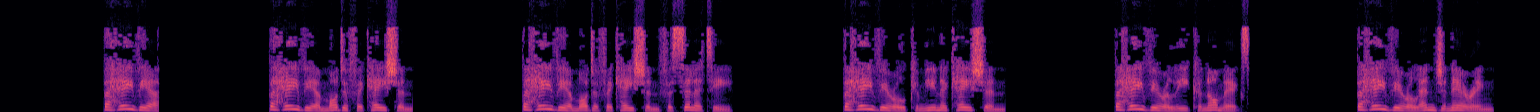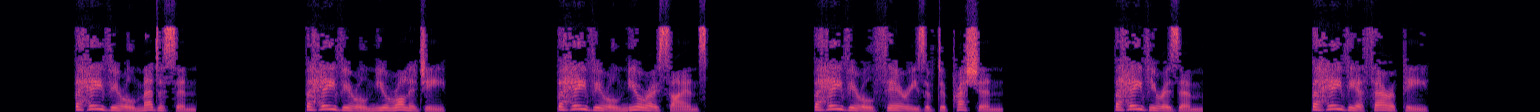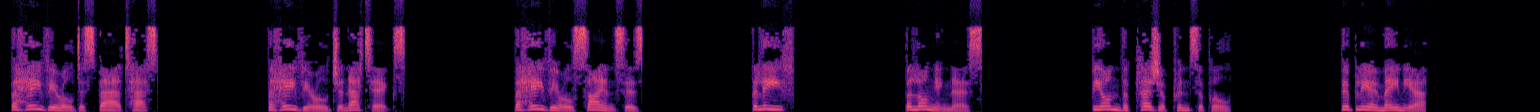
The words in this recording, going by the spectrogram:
Behavior. Behavior modification. Behavior modification facility. Behavioral communication. Behavioral economics Behavioral engineering. Behavioral medicine. Behavioral neurology. Behavioral neuroscience. Behavioral theories of depression. Behaviorism. Behavior therapy. Behavioral despair test. Behavioral genetics. Behavioral sciences. Belief. Belongingness. Beyond the pleasure principle Bibliomania.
